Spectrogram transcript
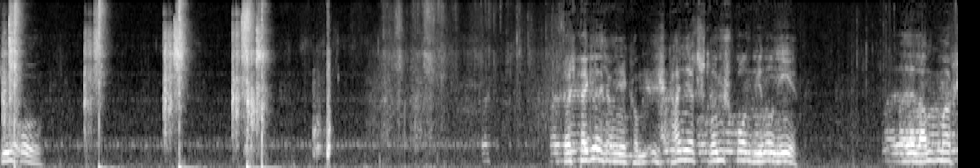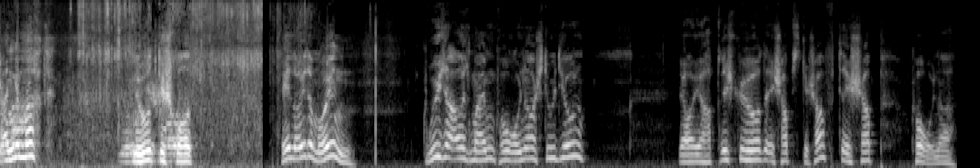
Synchro. Das Päckle ist angekommen. Ich kann jetzt Strom sparen wie noch nie. Alle Lampen habe ich angemacht. Nur wird gespart. Hey Leute, moin. Grüße aus meinem Corona-Studio. Ja, ihr habt richtig gehört, ich habe es geschafft. Ich habe Corona.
